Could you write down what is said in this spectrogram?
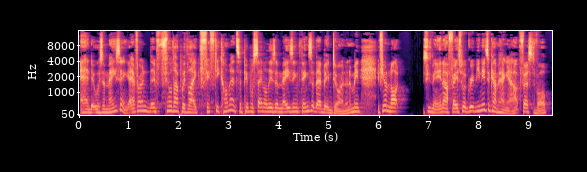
And it was amazing. Everyone they filled up with like 50 comments of people saying all these amazing things that they've been doing. And I mean, if you're not excuse me, in our Facebook group, you need to come hang out, first of all.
